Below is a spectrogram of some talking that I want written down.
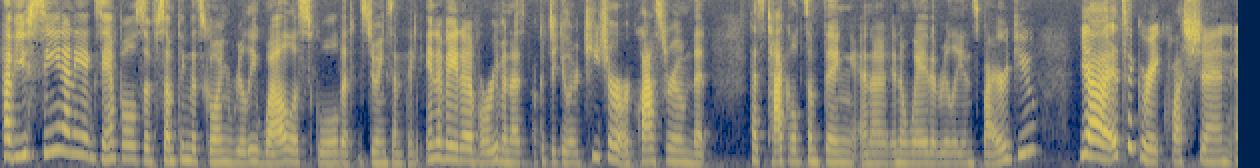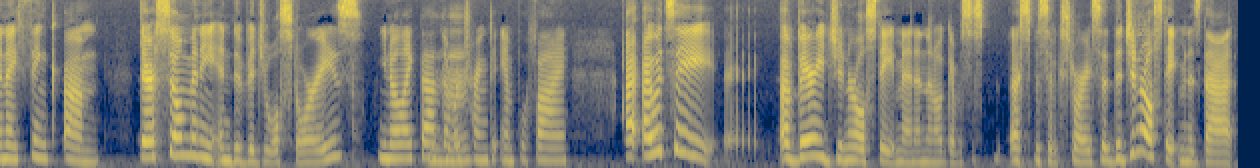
Have you seen any examples of something that's going really well, a school that is doing something innovative, or even a, a particular teacher or classroom that has tackled something in a, in a way that really inspired you? Yeah, it's a great question. And I think um, there are so many individual stories, you know, like that, mm-hmm. that we're mm-hmm. trying to amplify. I, I, would say a very general statement, and then I'll give us a, a specific story. So the general statement is that,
